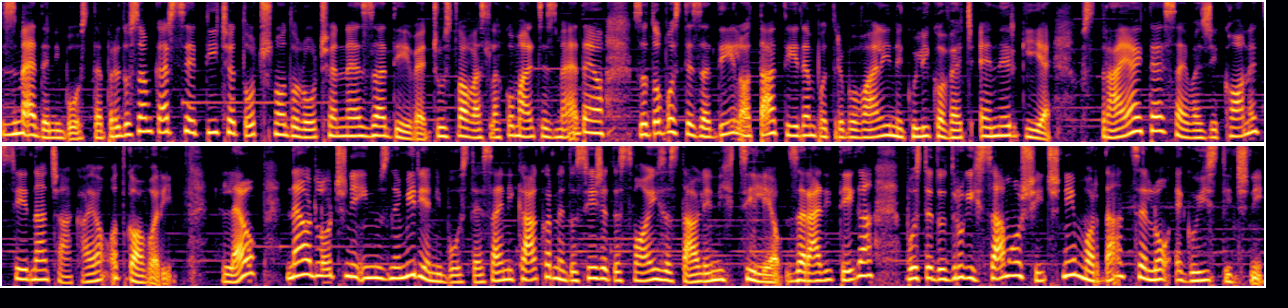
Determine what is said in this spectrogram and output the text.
zmedeni boste, predvsem kar se tiče točno določene zadeve. Čustva vas lahko malce zmedejo, zato boste za delo ta teden potrebovali nekoliko več energije. Vztrajajte, saj vas že konec tedna čakajo odgovori. Lev, neodločni in vznemirjeni boste, saj nikakor ne dosežete svojih zastavljenih ciljev. Zaradi tega boste do drugih samo všečni, morda celo egoistični.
